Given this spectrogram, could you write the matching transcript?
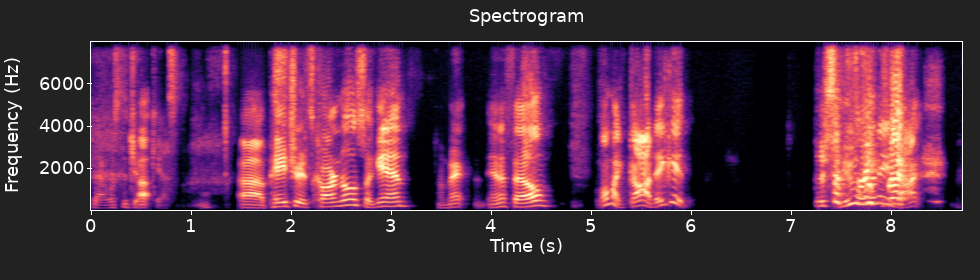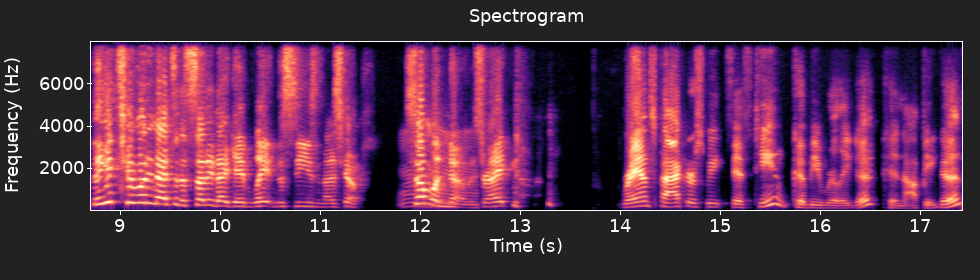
That was the Uh, joke. yes. Uh, Patriots Cardinals again. Amer- NFL. Oh my God, they get There's some two three Monday night. They get two Monday nights in a Sunday night game late in the season. I just go, someone Mm. knows, right? Rams Packers week 15 could be really good, could not be good.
